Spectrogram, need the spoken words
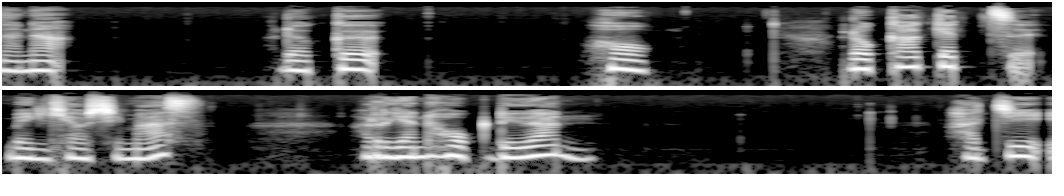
7 6 6 6ヶ月勉強しますเรียน6เดือน8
